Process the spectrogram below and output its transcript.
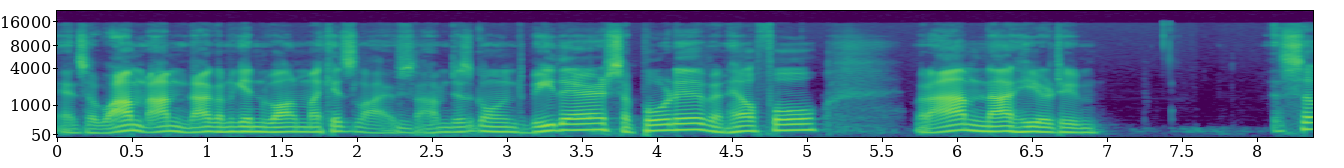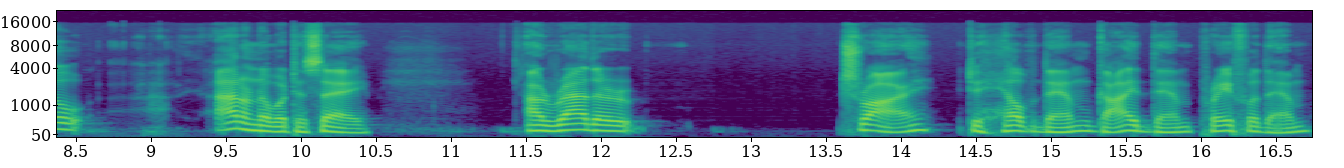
And so well, I'm I'm not going to get involved in my kids' lives. Mm. I'm just going to be there, supportive and helpful, but I'm not here to. So, I don't know what to say. I'd rather try to help them, guide them, pray for them.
